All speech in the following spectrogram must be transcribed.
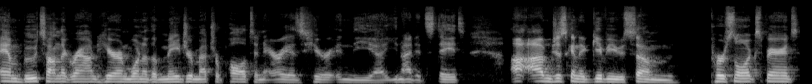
am boots on the ground here in one of the major metropolitan areas here in the uh, united states i'm just going to give you some personal experience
